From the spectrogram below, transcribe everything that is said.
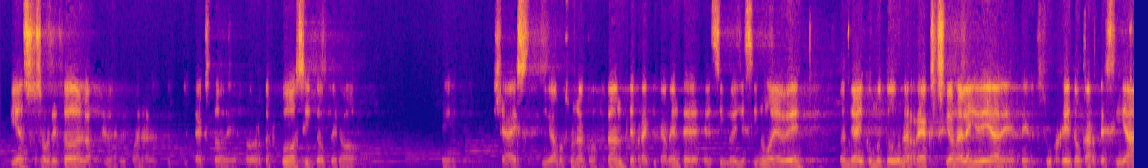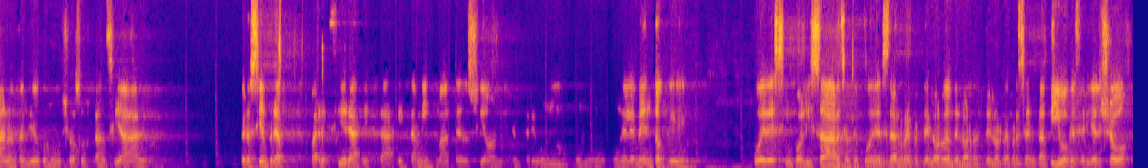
pienso sobre todo en, los, bueno, el texto de Roberto Espósito, pero eh, ya es, digamos, una constante prácticamente desde el siglo XIX, donde hay como toda una reacción a la idea del sujeto cartesiano, entendido como un yo sustancial. Pero siempre apareciera esta, esta misma tensión entre un, un, elemento que puede simbolizarse que puede ser del orden de lo, de lo representativo, que sería el yo,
